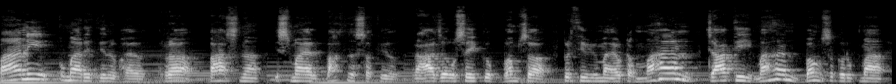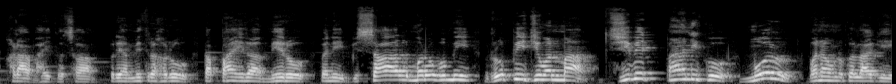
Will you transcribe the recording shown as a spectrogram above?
पानी उमारिदिनु भयो र बाँच्न इस्माइल बाँच्न सक्यो। र आज उसैको वंश पृथ्वीमा एउटा महान जाति महान वंशको रूपमा खडा भएको छ। प्रिय मित्रहरू तपाईँ र मेरो पनि विशाल मरुभूमि रूपी जीवनमा जीवित पानीको मोल बनाउनको लागि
